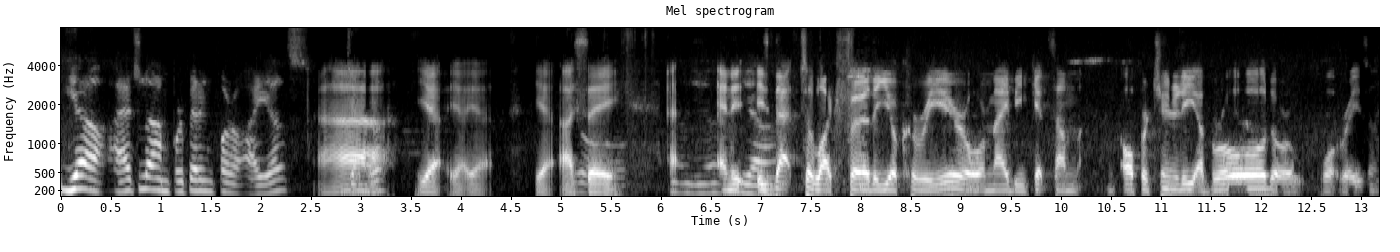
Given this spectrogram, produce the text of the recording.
Yeah, actually, I'm preparing for IELTS general. Ah, yeah, yeah, yeah, yeah. I see. So, A- uh, yeah, And it, is yeah, that to like further your career, or maybe get some opportunity abroad, or what reason?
